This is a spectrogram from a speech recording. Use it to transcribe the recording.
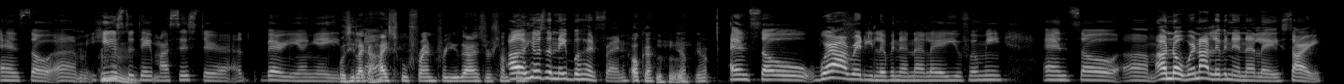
and so um, he used to date my sister at a very young age. Mm. Was he you like a high school friend for you guys or something? Uh, he was a neighborhood friend. okay. Yep. Yep. And so we're already living in LA, you feel me? And so um oh no, we're not living in LA, sorry.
